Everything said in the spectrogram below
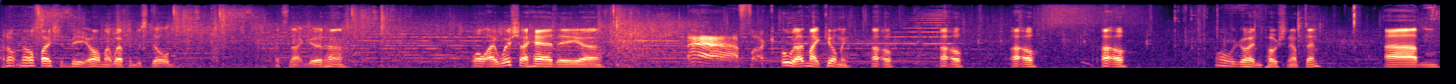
I don't know if I should be. Oh, my weapon just dulled. That's not good, huh? Well, I wish I had a. Uh, ah, fuck. Ooh, that might kill me. Uh oh. Uh oh. Uh oh. Uh oh. Well, we'll go ahead and potion up then. Um,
